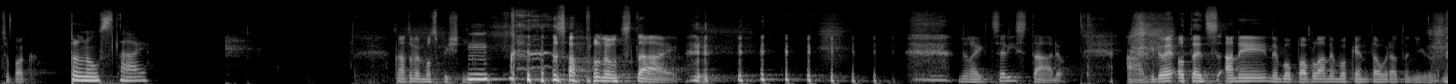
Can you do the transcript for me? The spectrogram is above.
Co pak? Plnou stáj. Na to je moc pišný. Mm. Za plnou stáj. Měla jich celý stádo. A kdo je otecAny, nebo Pavla, nebo Kentaura, to nikdo neví.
